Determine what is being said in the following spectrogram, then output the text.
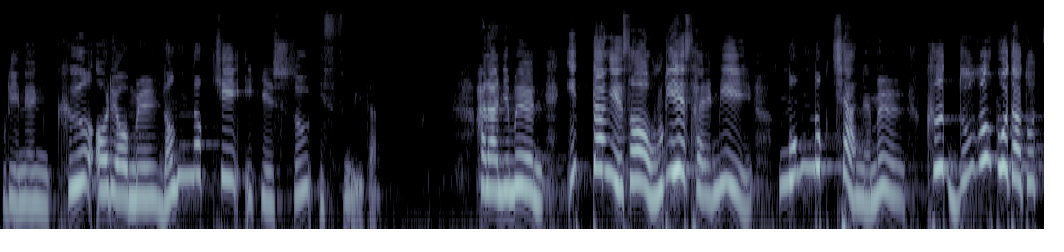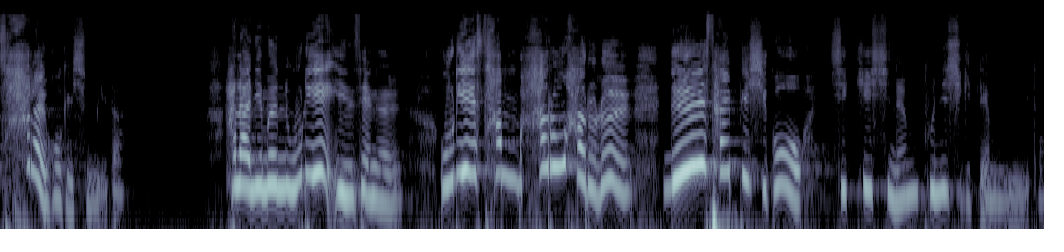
우리는 그 어려움을 넉넉히 이길 수 있습니다. 하나님은 이 땅에서 우리의 삶이 녹록지 않음을 그 누구보다도 잘 알고 계십니다. 하나님은 우리의 인생을 우리의 삶 하루하루를 늘 살피시고 지키시는 분이시기 때문입니다.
